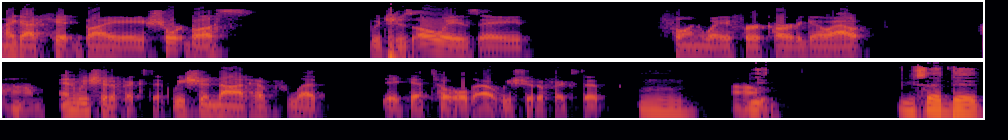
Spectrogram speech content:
I got hit by a short bus, which is always a fun way for a car to go out. Um, and we should have fixed it. We should not have let it get totaled out. We should have fixed it. Mm. Um, You said that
